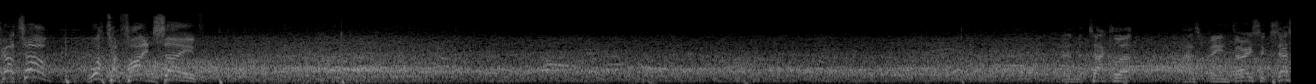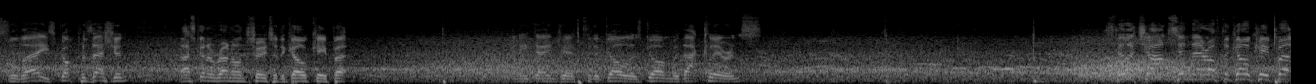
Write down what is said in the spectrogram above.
Shot on. What a fine save. Tackler has been very successful there. He's got possession. That's going to run on through to the goalkeeper. Any danger to the goal has gone with that clearance. Still a chance in there off the goalkeeper.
